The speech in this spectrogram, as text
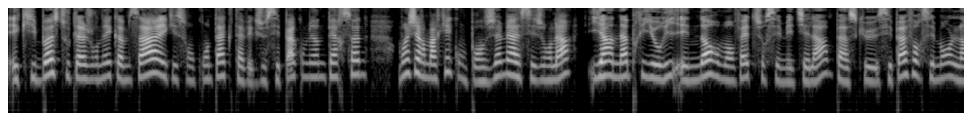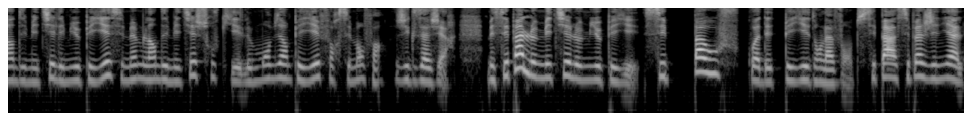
et qui bossent toute la journée comme ça et qui sont en contact avec je sais pas combien de personnes. Moi, j'ai remarqué qu'on pense jamais à ces gens-là. Il y a un a priori énorme en fait sur ces métiers-là parce que c'est pas forcément l'un des métiers les mieux payés, c'est même l'un des métiers je trouve qui est le moins bien payé forcément. Enfin, j'exagère, mais c'est pas le métier le mieux payé. C'est pas ouf quoi d'être payé dans la vente. C'est pas c'est pas génial.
